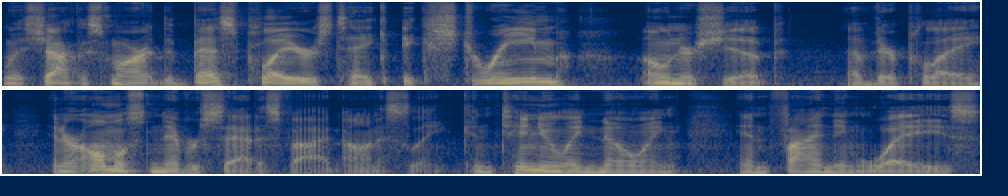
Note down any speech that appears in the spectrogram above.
with Shaka Smart. The best players take extreme ownership of their play and are almost never satisfied, honestly, continually knowing and finding ways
